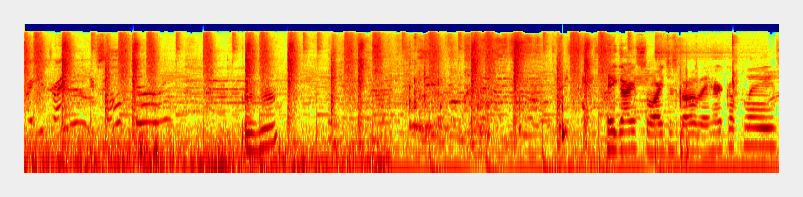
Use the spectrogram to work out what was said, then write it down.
are you driving yourself? Mm-hmm. Hey guys, so I just got out of the haircut place.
